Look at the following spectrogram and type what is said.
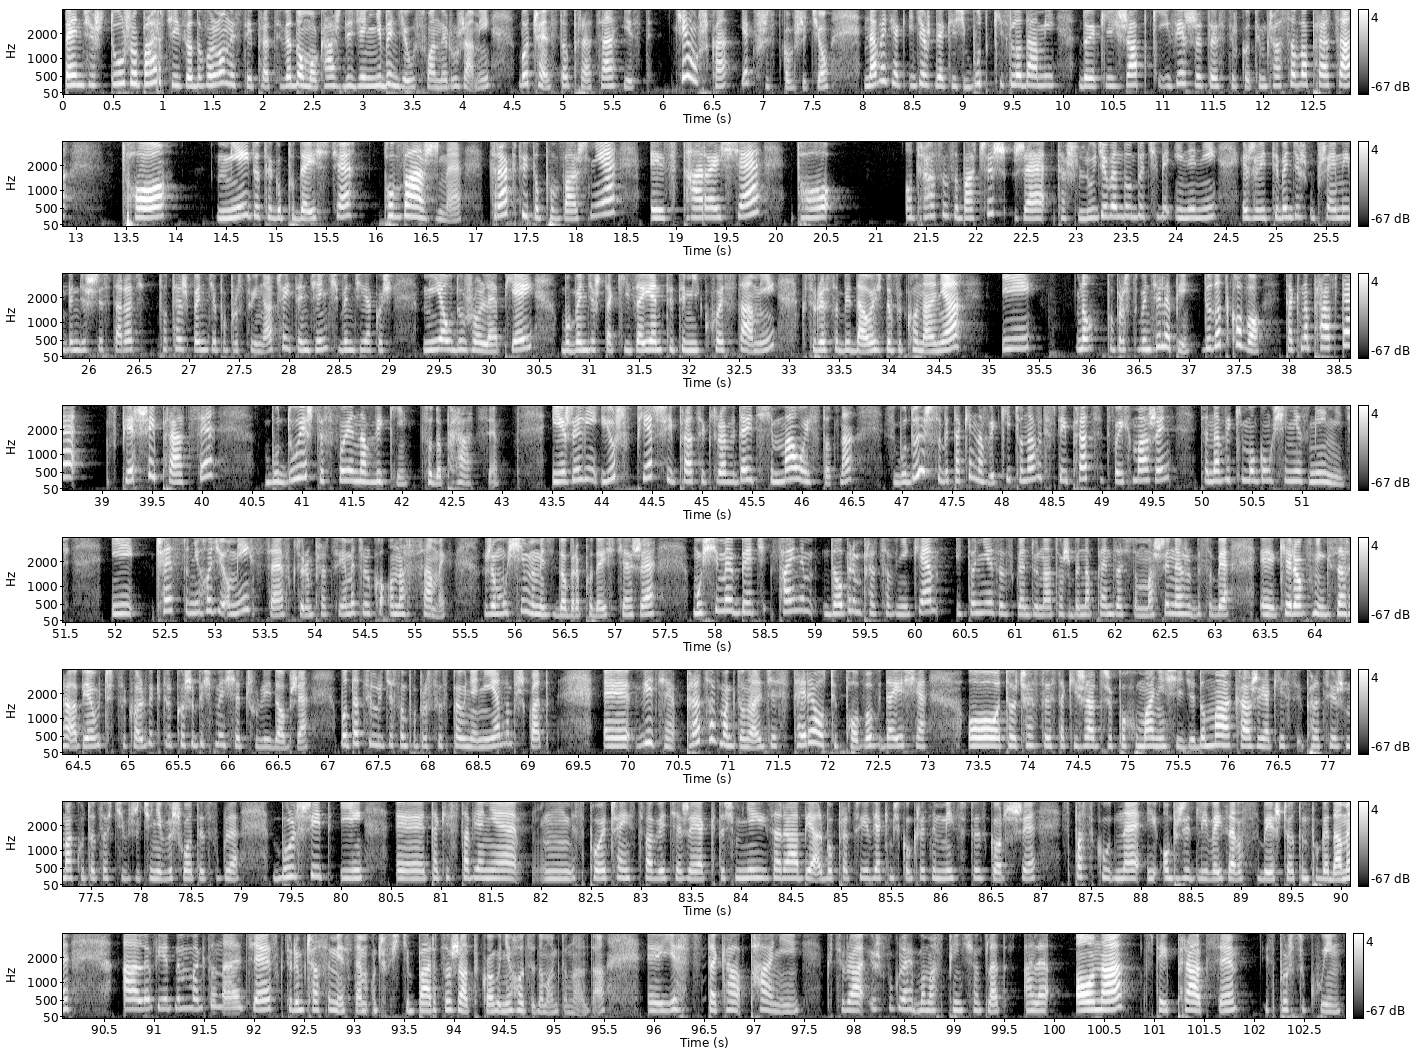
będziesz dużo bardziej zadowolony z tej pracy. Wiadomo, każdy dzień nie będzie usłany różami, bo często praca jest ciężka, jak wszystko w życiu. Nawet jak idziesz do jakiejś budki z lodami, do jakiejś żabki i wiesz, że to jest tylko tymczasowa praca, to miej do tego podejście poważne. Traktuj to poważnie, y, staraj się, to od razu zobaczysz, że też ludzie będą do ciebie inni. Jeżeli ty będziesz uprzejmy i będziesz się starać, to też będzie po prostu inaczej. Ten dzień ci będzie jakoś mijał dużo lepiej, bo będziesz taki zajęty tymi questami, które sobie dałeś do wykonania i no, po prostu będzie lepiej. Dodatkowo, tak naprawdę w pierwszej pracy budujesz te swoje nawyki co do pracy. I jeżeli już w pierwszej pracy, która wydaje ci się mało istotna, zbudujesz sobie takie nawyki, to nawet w tej pracy Twoich marzeń te nawyki mogą się nie zmienić. I często nie chodzi o miejsce, w którym pracujemy, tylko o nas samych, że musimy mieć dobre podejście, że musimy być fajnym, dobrym pracownikiem i to nie ze względu na to, żeby napędzać tą maszynę, żeby sobie y, kierownik zarabiał czy cokolwiek, tylko żebyśmy się czuli dobrze, bo tacy ludzie są po prostu spełnieni. Ja na przykład, y, wiecie, praca w McDonaldzie stereotypowo wydaje się, o, to często jest taki żart, że po humanie się idzie do maka, że jak jest, pracujesz w maku, to coś ci w życiu nie wyszło, to jest w ogóle bullshit i y, takie stawianie społeczeństwa, wiecie, że jak ktoś mniej zarabia albo pracuje w jakimś konkretnym miejscu, to jest gorszy, jest paskudne i obrzydliwe i zaraz sobie jeszcze o tym pogadamy, ale w jednym McDonaldzie, w którym czasem jestem, oczywiście bardzo rzadko, nie chodzę do McDonalda, y, jest taka pani, która już w ogóle chyba ma z 50 lat, ale ona w tej pracy jest po prostu queen.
